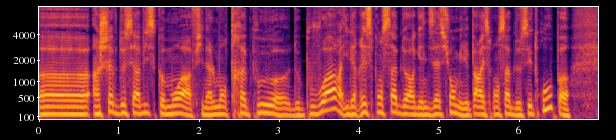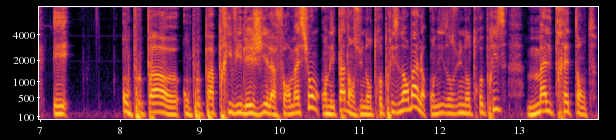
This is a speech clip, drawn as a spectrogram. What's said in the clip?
Euh, un chef de service comme moi a finalement très peu euh, de pouvoir. Il est responsable de l'organisation, mais il n'est pas responsable de ses troupes. Et on peut pas, euh, on peut pas privilégier la formation. On n'est pas dans une entreprise normale. On est dans une entreprise maltraitante.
